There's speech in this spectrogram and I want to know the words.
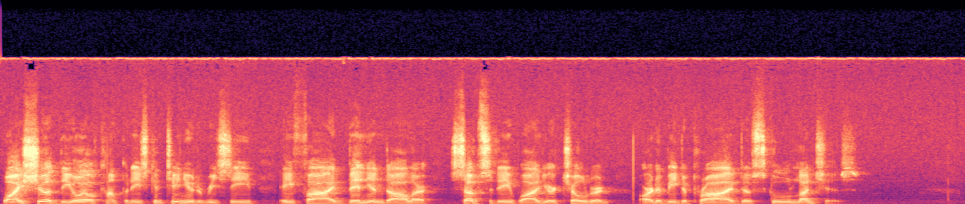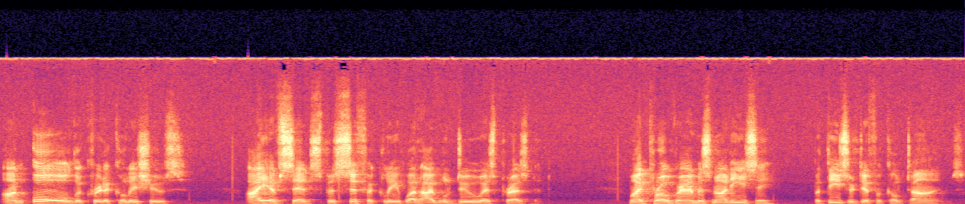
Why should the oil companies continue to receive a $5 billion subsidy while your children are to be deprived of school lunches? On all the critical issues, I have said specifically what I will do as president. My program is not easy, but these are difficult times.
